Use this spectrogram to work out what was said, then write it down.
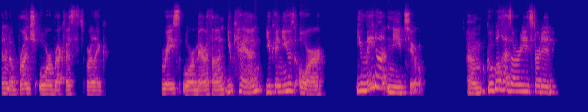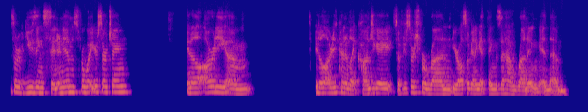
I don't know, brunch or breakfast or like race or marathon, you can, you can use or. You may not need to. Um, Google has already started sort of using synonyms for what you're searching. And It'll already, um, it'll already kind of like conjugate. So if you search for run, you're also gonna get things that have running in them.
